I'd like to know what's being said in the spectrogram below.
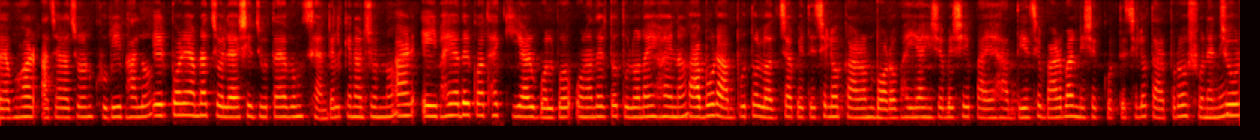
ব্যবহার, আচার আচরণ খুবই ভালো। এরপরে আমরা চলে আসি জুতা এবং স্যান্ডেল কেনার জন্য। আর এই ভাইয়াদের কথা কি আর বলব, ওনাদের তো তুলনাই হয় না। বাবুর আব্বু তো লজ্জা পেতেছিল, কারণ বড় ভাইয়া হিসেবে সে পায়ে হাত দিয়েছে, বারবার নিষেধ করতেছিল, তারপরেও শুনেনি। জোর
